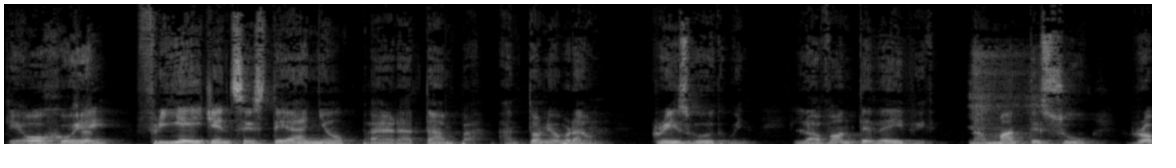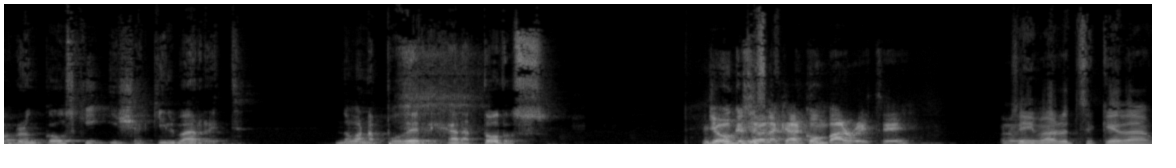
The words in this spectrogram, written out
Que ojo, ¿eh? Free agents este año para Tampa. Antonio Brown, Chris Goodwin, Lavonte David, Namante Su, Rob Gronkowski y Shaquille Barrett. No van a poder dejar a todos. Yo creo que se van a quedar con Barrett, ¿eh? Sí, Barrett se queda,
